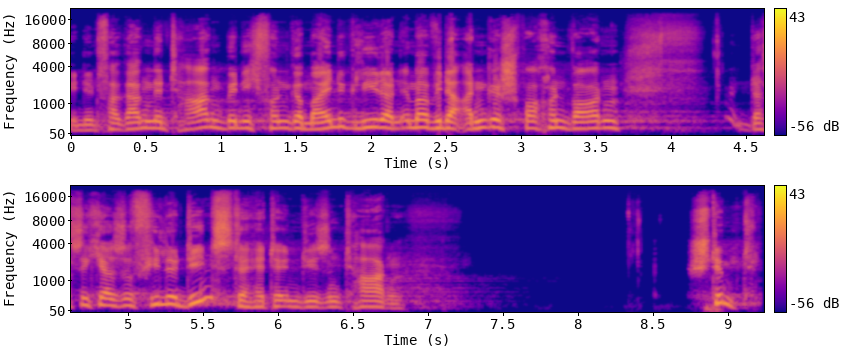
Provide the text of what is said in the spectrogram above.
In den vergangenen Tagen bin ich von Gemeindegliedern immer wieder angesprochen worden, dass ich ja so viele Dienste hätte in diesen Tagen. Stimmt.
